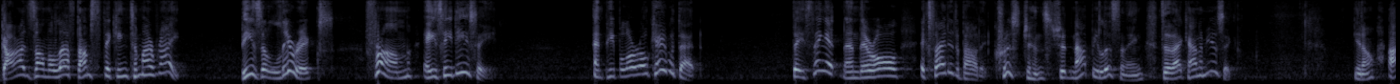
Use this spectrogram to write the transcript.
God's on the left, I'm sticking to my right. These are lyrics from ACDC. And people are okay with that. They sing it and they're all excited about it. Christians should not be listening to that kind of music. You know, I,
